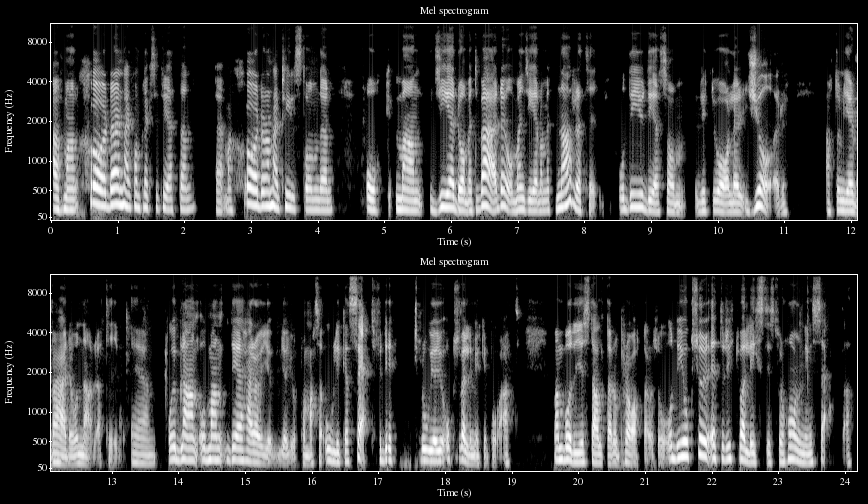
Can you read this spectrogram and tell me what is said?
Att man skördar den här komplexiteten, eh, man skördar de här tillstånden och man ger dem ett värde och man ger dem ett narrativ. Och det är ju det som ritualer gör. Att de ger värde och narrativ. Ehm, och ibland, och man, det här har jag gjort på massa olika sätt, för det tror jag ju också väldigt mycket på. Att man både gestaltar och pratar och så. Och det är också ett ritualistiskt förhållningssätt. Att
